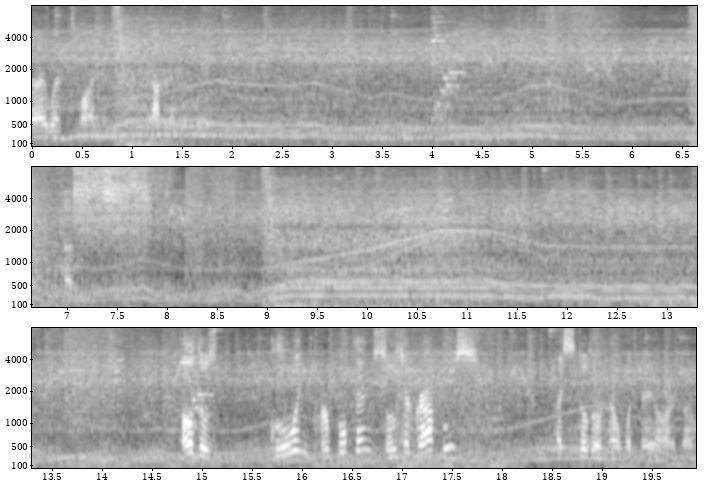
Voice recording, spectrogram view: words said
I went in a good way. Oh. Oh, those glowing purple things, those are grapples? I still don't know what they are, though.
